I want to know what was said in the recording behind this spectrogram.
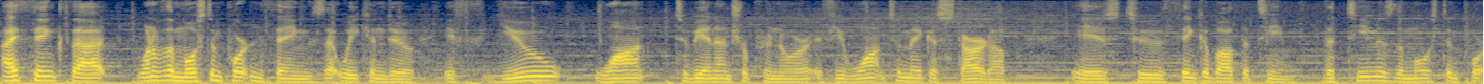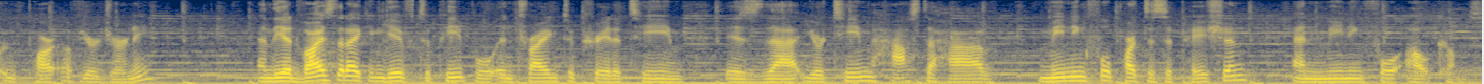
I think that one of the most important things that we can do if you want to be an entrepreneur, if you want to make a startup, is to think about the team. The team is the most important part of your journey. And the advice that I can give to people in trying to create a team is that your team has to have meaningful participation and meaningful outcomes.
